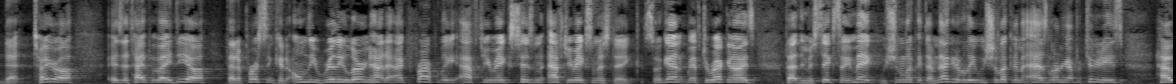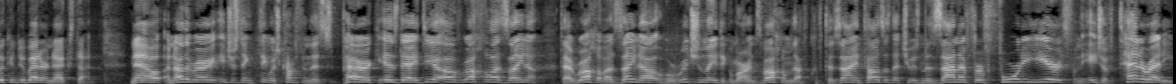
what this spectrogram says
that Torah is a type of idea that a person can only really learn how to act properly after he makes his after he makes a mistake. So again, we have to recognize that the mistakes that we make, we shouldn't look at them negatively. We should look at them as learning opportunities, how we can do better next time. Now, another very interesting thing which comes from this parak is the idea of Rachav Azayna. That Rachav Azayna, who originally the Gemara in Zvachim Daf tells us that she was mezana for forty years, from the age of ten already,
